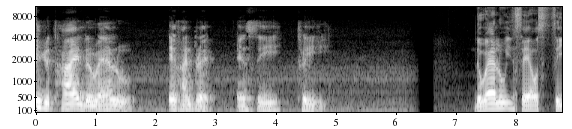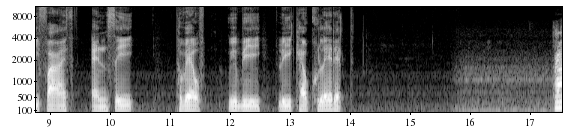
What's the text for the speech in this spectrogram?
If you type the value 800 in C3 The value in cells C5 and C12 will be recalculated ถ้า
